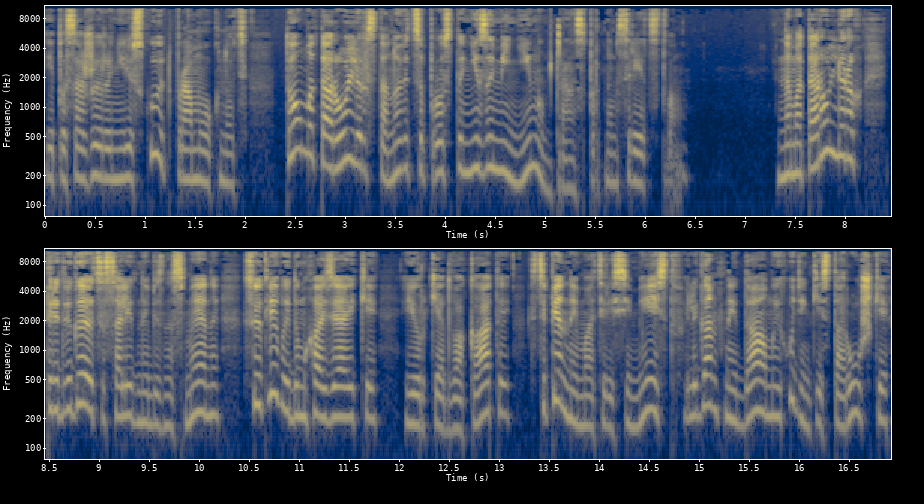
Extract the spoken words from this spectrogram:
и пассажиры не рискуют промокнуть, то мотороллер становится просто незаменимым транспортным средством. На мотороллерах передвигаются солидные бизнесмены, суетливые домохозяйки, юркие адвокаты, степенные матери семейств, элегантные дамы и худенькие старушки,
